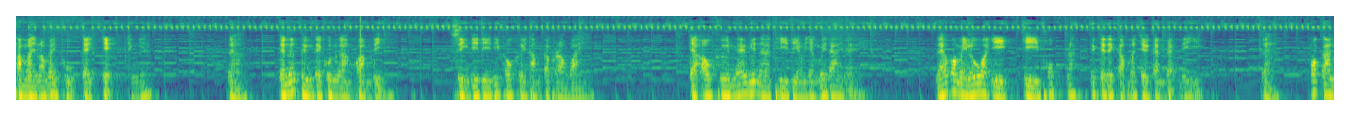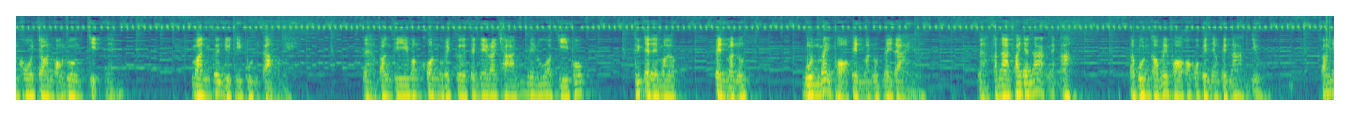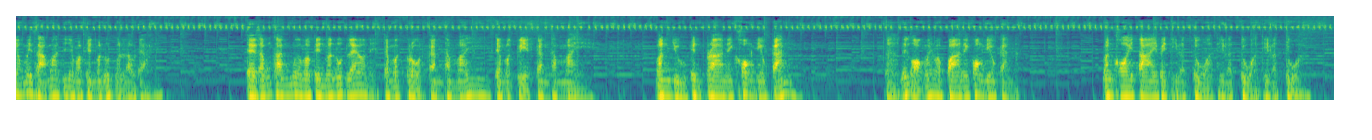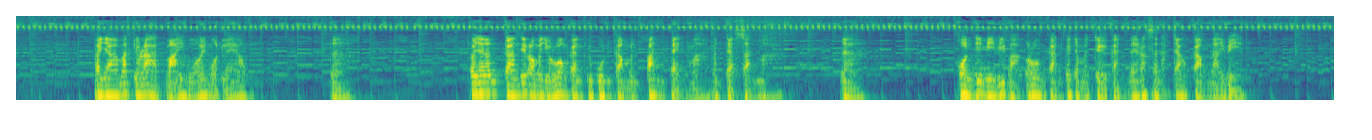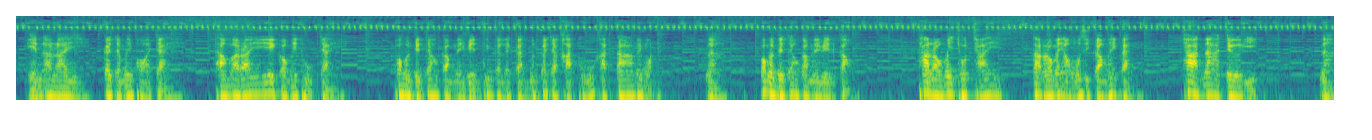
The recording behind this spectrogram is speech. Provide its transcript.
ทำไมเราไม่ผูกใจเจ็บอย่างเงี้ย นะจะนึกถึงแต่คุณงามความดี สิ่งดีๆ ที่เขาเคยทำกับเราไว้ จะเอาคืนแม้วินาทีเดียวยังไม่ได้เลย แล้วก็ไม่รู้ว่าอีกกี่ภพนะถึงจะได้กลับมาเจอกันแบบนี้อีกนะเพราะการโคจรของดวงจิตเนี่ย มันขึ้นอยู่ที่บุญกรรมไงนะบางทีบางคนก็ไปเกิดเป็นเดรัจฉาน ไม่รู้ว่ากี่ภพถึงจะได้มา เป็นมนุษย์ บุญไม่พอเป็นมนุษย์ไม่ได้นะนะขนาดพญานาคเนี่ยอะแต่บุญเขาไม่พอเขาก็เป็นยังเป็นนาคอยู่ เขายังไม่สามารถที่จะมาเป็นมนุษย์เหมือนเราได้ แต่สำคัญเมื่อมาเป็นมนุษย์แล้วเนี่ย จะมาโกรธกันทำไม จะมาเกลียดกันทำไม มันอยู่เป็นปลาในข้องเดียวกันอ่านึกออกไหมว่าปลาในข้องเดียวกันน่ะ มันคอยตายไปทีละตัว ทีละตัว ทีละตัวพญามัจจุราชหมายหัวไว้หมดแล้วนะเพราะฉะนั้นการที่เรามาอยู่ร่วมกันคือบุญกรรมมันปั้นแต่งมา มันจัดสรรมานะคนที่มีวิบากร่วมกันก็จะมาเจอกันในลักษณะเจ้ากรรมนายเวร เห็นอะไรก็จะไม่พอใจ ทำอะไรก็ไม่ถูกใจ เพราะมันเป็นเจ้ากรรมในเวรซึ่งกันและกัน มันก็จะขัดหูขัดตาไปหมดนะเพราะมันเป็นเจ้ากรรมในเวรเก่า ถ้าเราไม่ชดใช้ ถ้าเราไม่เอาโหสิกรรมให้กัน ชาติหน้าเจออีกนะ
